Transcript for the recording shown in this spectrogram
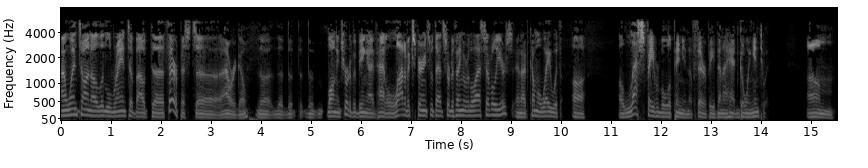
I went on a little rant about uh, therapists uh, an hour ago. The, the the the long and short of it being, I've had a lot of experience with that sort of thing over the last several years, and I've come away with a, a less favorable opinion of therapy than I had going into it. Um,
